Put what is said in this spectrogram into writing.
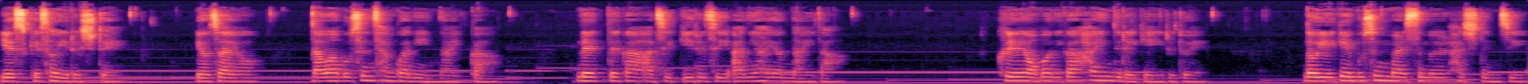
예수께서 이르시되 여자여 나와 무슨 상관이 있나이까? 내 때가 아직 이르지 아니하였나이다 그의 어머니가 하인들에게 이르되 너희에게 무슨 말씀을 하시든지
